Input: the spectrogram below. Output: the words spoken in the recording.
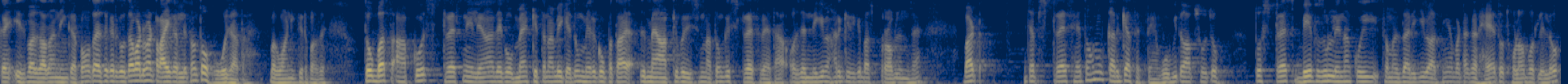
कहीं इस बार ज़्यादा नहीं कर पाऊँ तो ऐसे करके होता है बट मैं ट्राई कर लेता हूँ तो हो जाता है, भगवान की कृपा से। तो बस आपको स्ट्रेस नहीं लेना। देखो, मैं कितना भी कह दूँ, मेरे को पता है, मैं आपकी पोजीशन में आता हूँ कि स्ट्रेस रहता है, और ज़िंदगी में हर किसी के पास प्रॉब्लम्स हैं। बट जब स्ट्रेस है तो हम कर क्या सकते हैं? वो भी तो आप सोचो। तो स्ट्रेस बेफजूल लेना कोई समझदारी की बात नहीं है बट अगर है तो थोड़ा बहुत ले लो।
